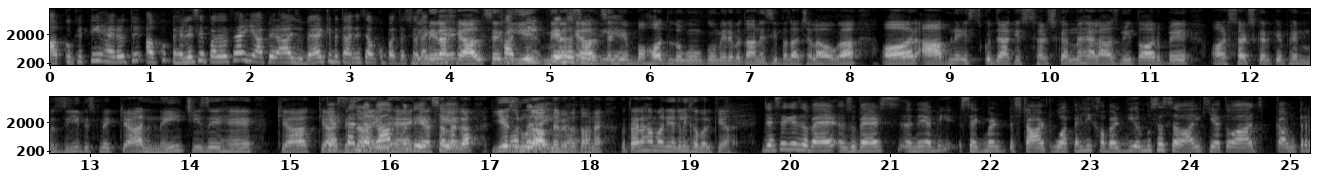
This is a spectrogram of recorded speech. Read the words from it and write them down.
आपको कितनी हैरत हुई आपको पहले से पता था या फिर आज जुबैर के बताने से आपको पता चला मेरा ख्याल से कि ये मेरा ख्याल से है। कि बहुत लोगों को मेरे बताने से पता चला होगा और आपने इसको जाके सर्च करना है लाजमी तौर पे और सर्च करके फिर मजीद इसमें क्या नई चीज़ें हैं क्या क्या डिज़ाइन है कैसा लगा? ये ज़रूर आपने हमें बताना है। बता रहा हमारी अगली खबर क्या है? जैसे कि जुबैर जुबैर ने अभी सेगमेंट स्टार्ट हुआ पहली खबर दी और मुझसे सवाल किया तो आज काउंटर।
